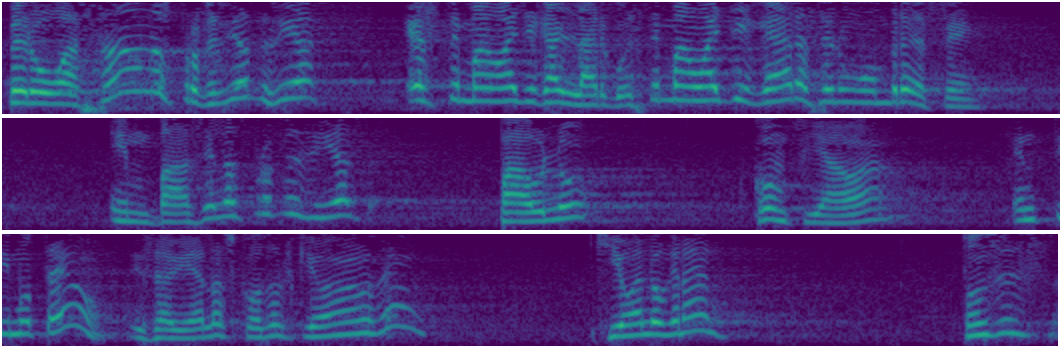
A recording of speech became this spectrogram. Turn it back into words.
pero basado en las profecías decía, este ma va a llegar largo, este ma va a llegar a ser un hombre de fe. En base a las profecías, Pablo confiaba en Timoteo y sabía las cosas que iban a hacer, que iba a lograr. Entonces,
